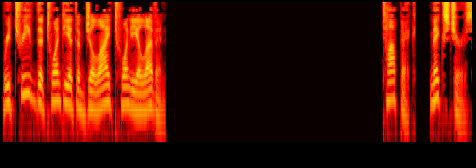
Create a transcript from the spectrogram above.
retrieved the 20th of july 2011 topic. Mixtures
